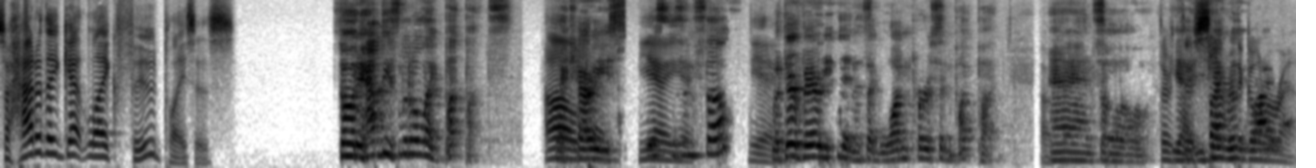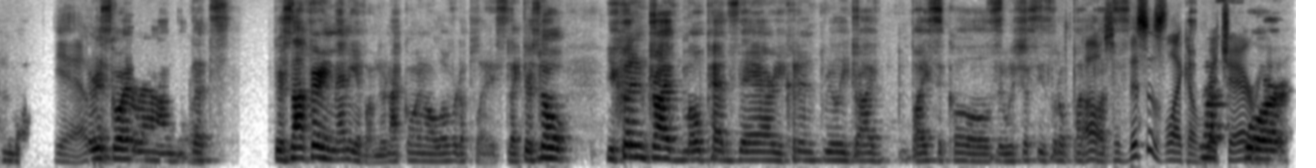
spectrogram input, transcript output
So how do they get like food places? So they have these little like putt putts Oh, that carry okay. yeah, yeah, and stuff, yeah. but they're very thin. It's like one person putt putt. Okay. And so There's- yeah, there's you something can't really to go around. yeah. They're just going around. That's there's not very many of them. They're not going all over the place. Like there's no you couldn't drive mopeds there. You couldn't really drive bicycles. It was just these little putt Oh, so this is like a Not rich area for-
